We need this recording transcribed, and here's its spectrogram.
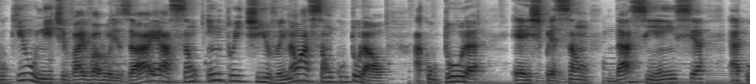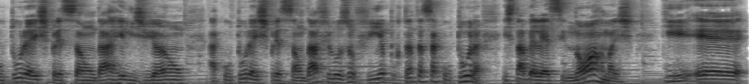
o que o Nietzsche vai valorizar é a ação intuitiva e não a ação cultural. A cultura é a expressão da ciência, a cultura é a expressão da religião, a cultura é a expressão da filosofia, portanto, essa cultura estabelece normas que, é,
